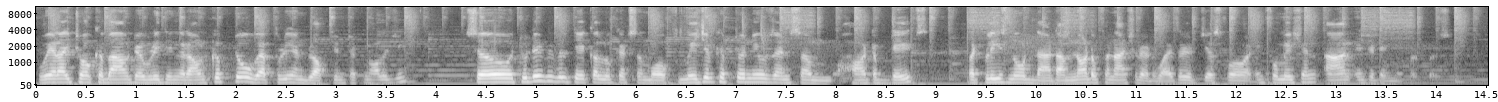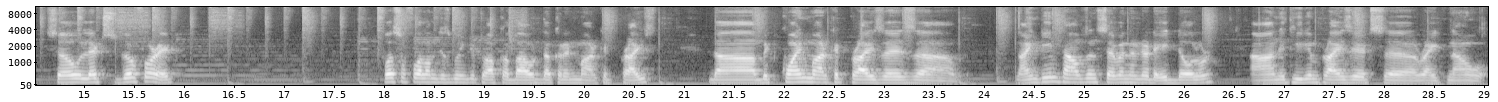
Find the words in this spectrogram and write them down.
where I talk about everything around crypto, Web3, and blockchain technology. So today we will take a look at some of major crypto news and some hot updates. But please note that I'm not a financial advisor; it's just for information and entertainment purpose. So let's go for it. First of all, I'm just going to talk about the current market price the bitcoin market price is um, $19708 and ethereum price it's uh, right now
